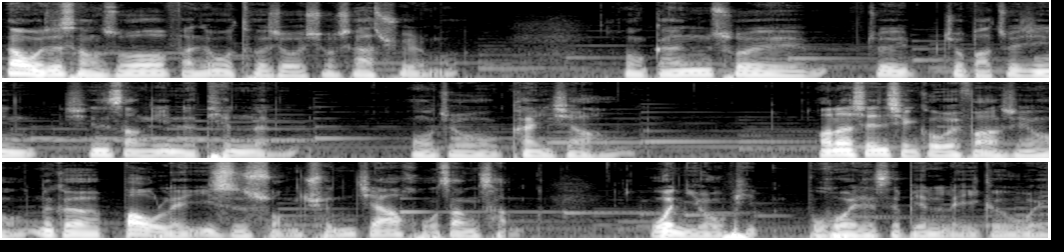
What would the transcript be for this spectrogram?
那我就想说，反正我特休也休下去了嘛，我干脆最就把最近新上映的《天能》，我就看一下好了。好，那先请各位放心哦。那个暴雷一时爽，全家火葬场，问有品不会在这边雷各位。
